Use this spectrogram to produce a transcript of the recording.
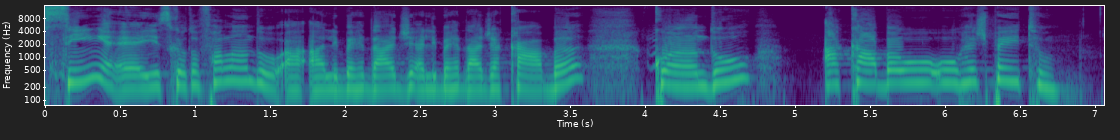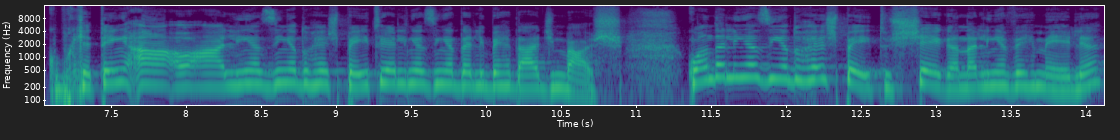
Sim, é isso que eu tô falando. A, a liberdade, a liberdade acaba quando acaba o, o respeito. Porque tem a, a linhazinha do respeito e a linhazinha da liberdade embaixo. Quando a linhazinha do respeito chega na linha vermelha,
